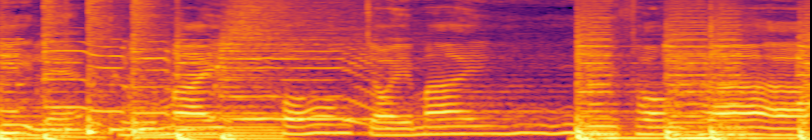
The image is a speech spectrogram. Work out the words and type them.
นี่แหละคือไม้ของจอยไม้ทองคา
